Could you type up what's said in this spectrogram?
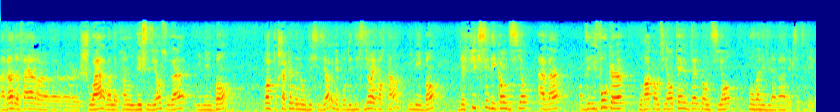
Avant de faire un, choix, avant de prendre une décision, souvent, il est bon, pas pour chacune de nos décisions, mais pour des décisions importantes, il est bon de fixer des conditions avant. On disait, il faut que nous rencontrions telle ou telle condition pour aller de l'avant avec cette idée-là.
